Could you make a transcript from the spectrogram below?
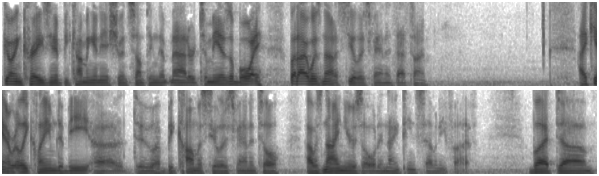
going crazy and it becoming an issue and something that mattered to me as a boy. But I was not a Steelers fan at that time. I can't really claim to be uh, to have become a Steelers fan until I was nine years old in 1975. But um,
